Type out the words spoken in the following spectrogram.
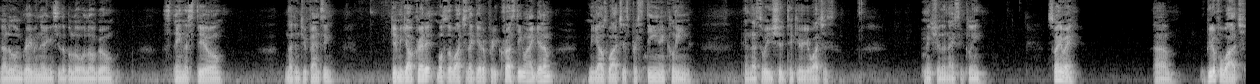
Got a little engraving there. You can see the Bulova logo. Stainless steel. Nothing too fancy give Miguel credit. Most of the watches I get are pretty crusty when I get them. Miguel's watch is pristine and clean. And that's the way you should take care of your watches. Make sure they're nice and clean. So anyway, um, beautiful watch.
